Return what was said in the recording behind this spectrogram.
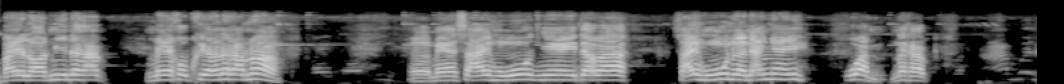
ใบหลอดมีนะครับ แม่ครบเครื่องนะครับเนาะเออแม่สายหูใหญ่แต่ว่าสายหูเหนือหนังใหญ่อ้วนนะครับหามื่น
